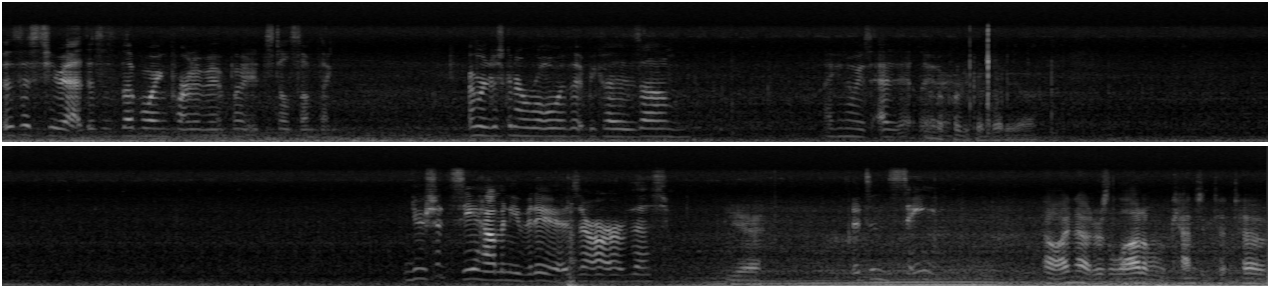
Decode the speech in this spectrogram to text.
This bad. This is the boring part of it, but it's still something. And we're just gonna roll with it because um I can always edit it later. That's a pretty good video. You should see how many videos there are of this. Yeah. It's insane. Oh, I know. There's a lot of them in Kensington too.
